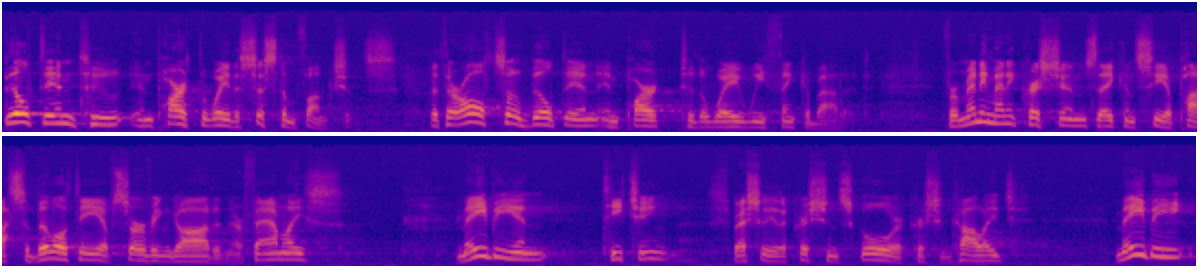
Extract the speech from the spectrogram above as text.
built into, in part, the way the system functions, but they're also built in, in part, to the way we think about it. For many, many Christians, they can see a possibility of serving God in their families, maybe in teaching, especially at a Christian school or Christian college, maybe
